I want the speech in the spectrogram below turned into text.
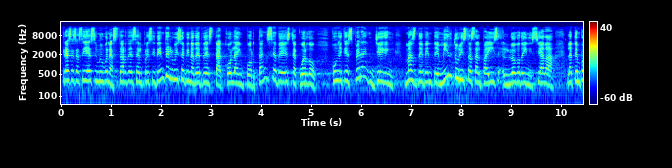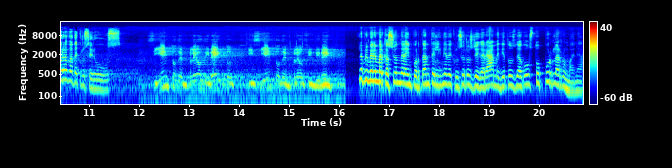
Gracias, así es, y muy buenas tardes. El presidente Luis Abinader destacó la importancia de este acuerdo con el que esperan lleguen más de 20 mil turistas al país luego de iniciada la temporada de cruceros. Cientos de empleos directos y cientos de empleos indirectos la primera embarcación de la importante línea de cruceros llegará a mediados de agosto por la Romana.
